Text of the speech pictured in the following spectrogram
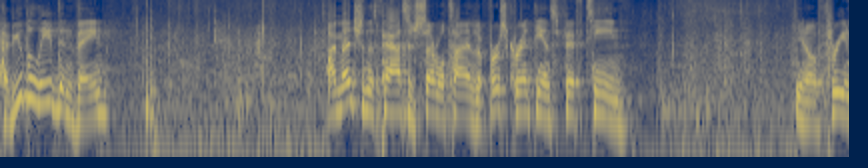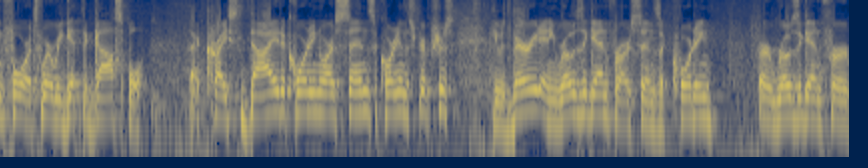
Have you believed in vain? I mentioned this passage several times, but 1 Corinthians 15, you know, 3 and 4, it's where we get the gospel. That Christ died according to our sins, according to the scriptures. He was buried and he rose again for our sins according or rose again for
